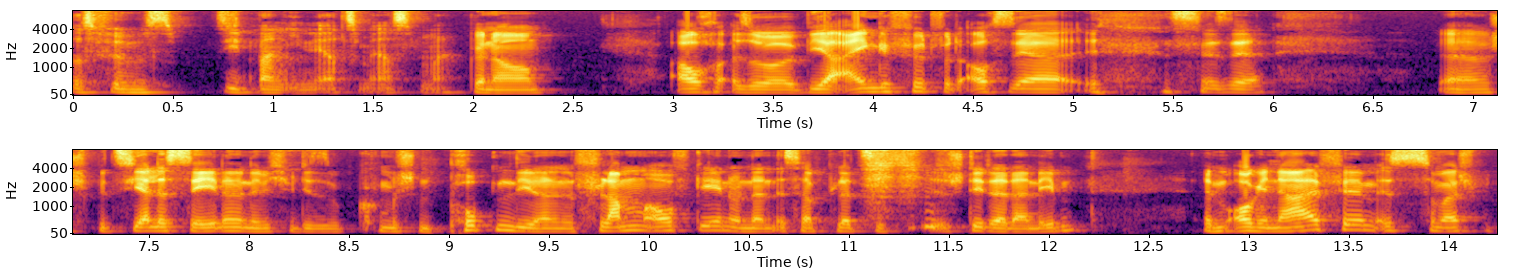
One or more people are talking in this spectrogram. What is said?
des Films sieht man ihn ja zum ersten Mal. Genau. Auch, also wie er eingeführt wird, auch sehr, sehr, sehr äh, spezielle Szene, nämlich mit diesen komischen Puppen, die dann in Flammen aufgehen und dann ist er plötzlich, steht er daneben. Im Originalfilm ist es zum Beispiel,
